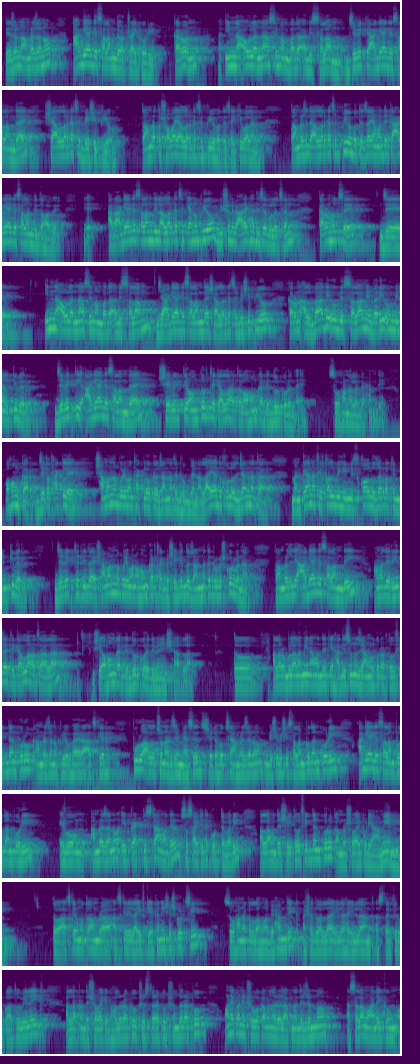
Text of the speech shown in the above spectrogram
তো এজন্য আমরা যেন আগে আগে সালাম দেওয়ার ট্রাই করি। কারণ ইন্না আউলা না সিমাম বাদা আবি সালাম যে ব্যক্তি আগে আগে সালাম দেয়, সে আল্লাহর কাছে বেশি প্রিয়। তো আমরা তো সবাই আল্লাহর কাছে প্রিয় হতে চাই, কি বলেন? তো আমরা যদি আল্লাহর কাছে প্রিয় হতে চাই, আমাদেরকে আগে আগে সালাম দিতে হবে। আর আগে আগে সালাম দিলে আল্লাহর কাছে কেন প্রিয়? বিশ্বনবী আরেক হাদিসে বলেছেন, কারণ হচ্ছে যে, ইন্না আউলা নাস ইমাম বাদা আবি সালাম যে আগে আগে সালাম দেয়, সে আল্লাহর কাছে বেশি প্রিয়। কারণ আল বাদি উবিস সালামি বারি উমিনাল কিবের যে ব্যক্তি আগে আগে সালাম দেয়, সে ব্যক্তির অন্তর থেকে আল্লাহ তালা অহংকারকে দূর করে দেয়। সোহান আল্লাহ বেহামদি। অহংকার যেটা থাকলে, সামান্য পরিমাণ থাকলেও কেউ জান্নাতে ঢুকবে না। লাইয়াদ খুলুল জান্নাতা মান ক্যানা ফি কলবিহি মিসকাল মিন কিবের। যে ব্যক্তির হৃদয়ে সামান্য পরিমাণ অহংকার থাকবে, সে কিন্তু জান্নাতে প্রবেশ করবে না। তো আমরা যদি আগে আগে সালাম দিই, আমাদের হৃদয় থেকে আল্লাহ তাআলা সে অহংকারকে দূর করে দেবেন ইনশাআল্লাহ। তো আল্লাহ রবুল আলমিন আমাদেরকে হাদিস অনুযায়ী আমল করার তৌফিক দান করুক। আমরা যেন প্রিয় ভাইয়েরা, আজকের পুরো আলোচনার যে মেসেজ সেটা হচ্ছে আমরা যেন বেশি বেশি সালাম প্রদান করি, আগে আগে সালাম প্রদান করি এবং আমরা যেন এই প্র্যাকটিসটা আমাদের সোসাইটিতে করতে পারি। আল্লাহ আমাদের সেই তৌফিক দান করুক, আমরা সবাই পড়ি আমিন। তো আজকের মতো আমরা আজকের এই লাইভটি এখানেই শেষ করছি। সোহানাক আল্লাহমা বেহামদিক আসাদু আল্লাহ ইলাহা ইল্লা আস্তাক ফিরুক আতুব ইলাইক। আল্লাহ আপনাদের সবাইকে ভালো রাখুক, সুস্থ রাখুক, সুন্দর রাখুক। অনেক অনেক শুভকামনা রইল আপনাদের জন্য। আসসালামু আলাইকুম ও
